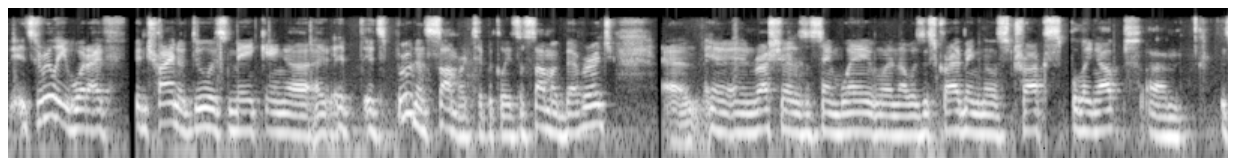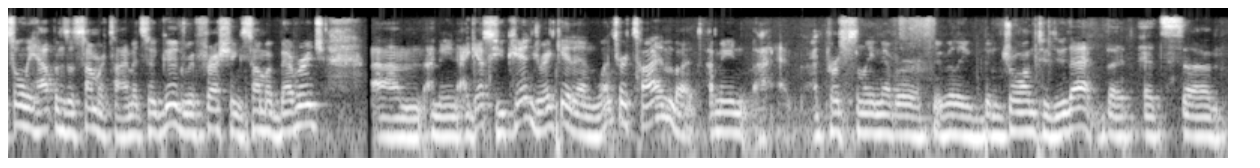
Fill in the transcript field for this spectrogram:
it's really what I've been trying to do is making uh, it, it's brewed in summer. Typically, it's a summer beverage, and in Russia is the same way. When I was describing those trucks pulling up, um, this only happens in summertime. It's a good, refreshing summer beverage. Um, I mean, I guess you can drink it in wintertime, but I mean, I, I personally never really been drawn to do that. But it's um,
